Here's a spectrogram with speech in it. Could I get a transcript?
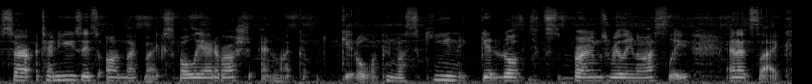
so I tend to use this on like my exfoliator brush and like get all up in my skin get it off it foams really nicely and it's like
